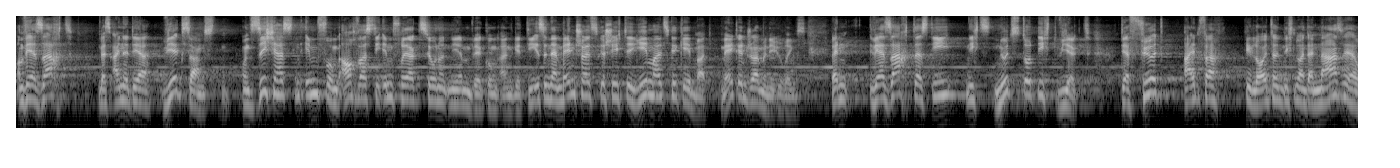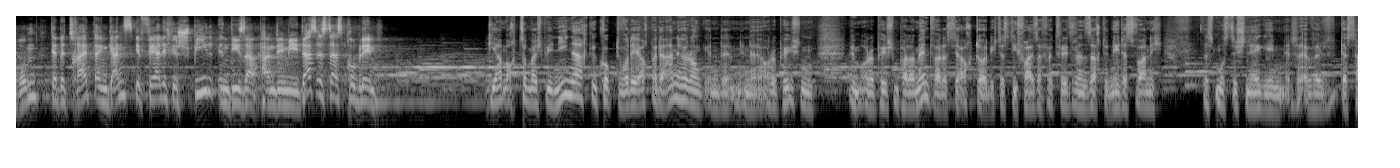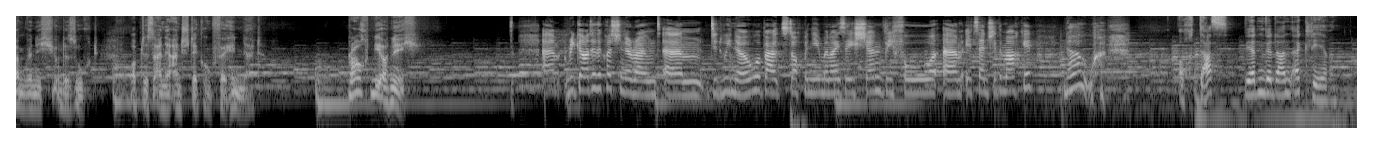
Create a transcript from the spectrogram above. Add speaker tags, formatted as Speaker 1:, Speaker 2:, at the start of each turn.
Speaker 1: Und wer sagt, dass eine der wirksamsten und sichersten Impfungen, auch was die Impfreaktion und Nebenwirkungen angeht, die es in der Menschheitsgeschichte jemals gegeben hat, made in Germany übrigens, wenn wer sagt, dass die nichts nützt und nicht wirkt, der führt einfach die Leute nicht nur an der Nase herum, der betreibt ein ganz gefährliches Spiel in dieser Pandemie. Das ist das Problem.
Speaker 2: Die haben auch zum Beispiel nie nachgeguckt, wurde ja auch bei der Anhörung in der, in der europäischen, im Europäischen Parlament war das ja auch deutlich, dass die Pfizer-Vertreterin sagte, nee, das war nicht, das musste schnell gehen, das, das haben wir nicht untersucht, ob das eine Ansteckung verhindert. Brauchten die auch nicht.
Speaker 3: Um, regarding the question around um, did we know about stopping immunization before um, it's entered the market? No.
Speaker 4: Auch das werden wir dann erklären.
